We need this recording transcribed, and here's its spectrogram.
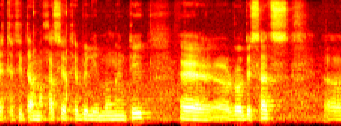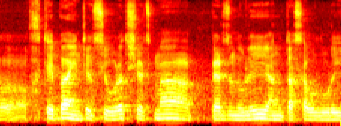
ერთ-ერთი დამახასიათებელი მომენტი, როდესაც ხდება ინტენსიურად შერწყმა ბერძნული, ანუ დასავლური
